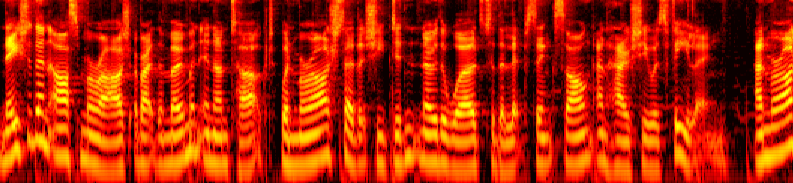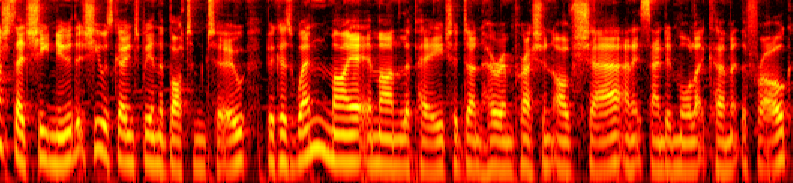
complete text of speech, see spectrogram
Naysha then asked Mirage about the moment in Untucked when Mirage said that she didn't know the words to the lip sync song and how she was feeling. And Mirage said she knew that she was going to be in the bottom two because when Mhi'ya Iman Le'Paige had done her impression of Cher and it sounded more like Kermit the Frog,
